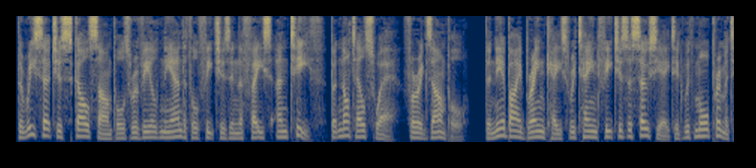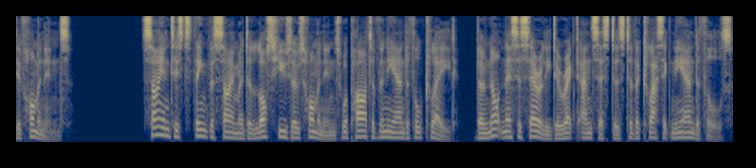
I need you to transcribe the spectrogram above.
The researchers' skull samples revealed Neanderthal features in the face and teeth, but not elsewhere. For example, the nearby brain case retained features associated with more primitive hominins. Scientists think the Sima de los Huesos hominins were part of the Neanderthal clade, though not necessarily direct ancestors to the classic Neanderthals.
